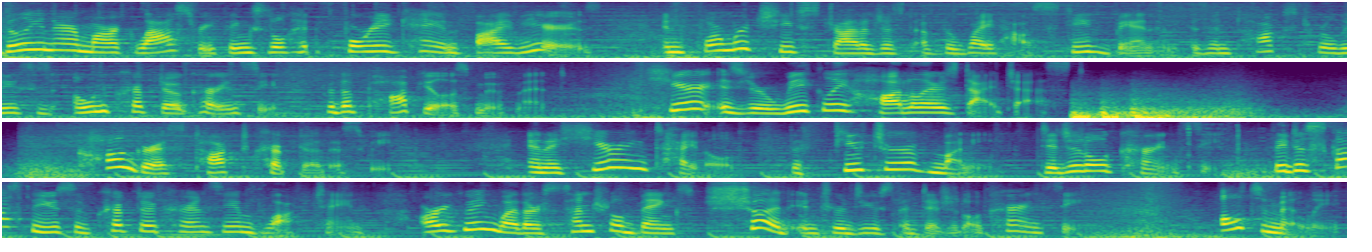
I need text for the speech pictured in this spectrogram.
Billionaire Mark Lasry thinks it'll hit 40k in five years, and former chief strategist of the White House, Steve Bannon, is in talks to release his own cryptocurrency for the populist movement. Here is your weekly HODLers Digest. Congress talked crypto this week. In a hearing titled The Future of Money, Digital Currency, they discussed the use of cryptocurrency and blockchain, arguing whether central banks should introduce a digital currency. Ultimately,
